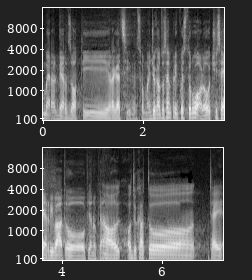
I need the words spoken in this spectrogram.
Com'era il Bearzotti ragazzino? Insomma, hai giocato sempre in questo ruolo o ci sei arrivato piano piano? No, ho, ho giocato, cioè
